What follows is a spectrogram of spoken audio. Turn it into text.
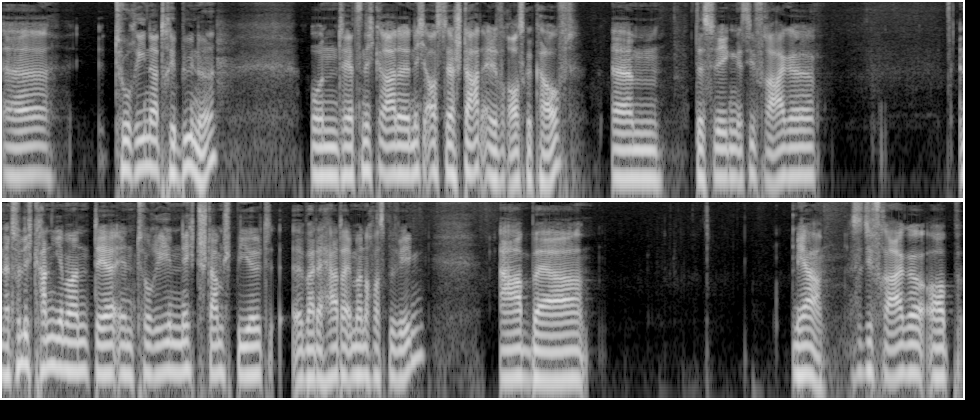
äh, Turiner Tribüne und jetzt nicht gerade nicht aus der Startelf rausgekauft. Ähm, deswegen ist die Frage, natürlich kann jemand, der in Turin nicht Stamm spielt, äh, bei der Hertha immer noch was bewegen. Aber ja, es ist die Frage, ob,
